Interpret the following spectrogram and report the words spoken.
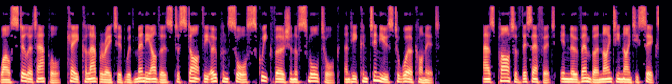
while still at Apple, Kay collaborated with many others to start the open-source Squeak version of Smalltalk, and he continues to work on it. As part of this effort, in November 1996,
